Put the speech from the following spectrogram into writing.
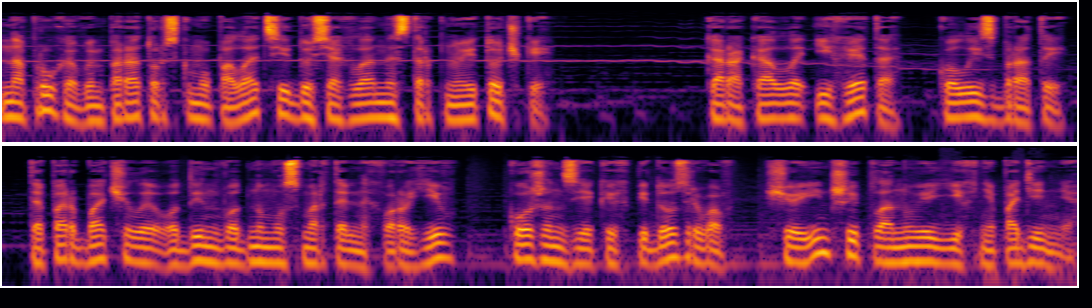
Напруга в імператорському палаці досягла нестерпної точки. Каракалла і Гета, колись брати, тепер бачили один в одному смертельних ворогів, кожен з яких підозрював, що інший планує їхнє падіння.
